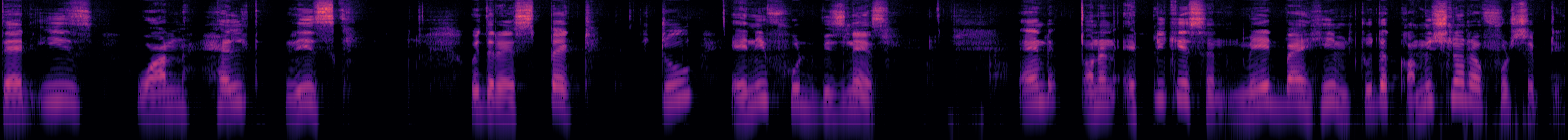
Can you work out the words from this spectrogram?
there is one health risk with respect to any food business and on an application made by him to the commissioner of food safety.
